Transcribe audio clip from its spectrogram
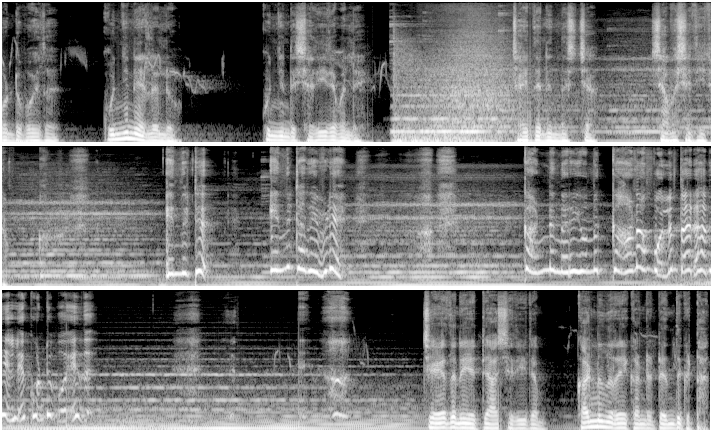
കൊണ്ടുപോയത് കുഞ്ഞിനെയല്ലല്ലോ കുഞ്ഞിന്റെ ശരീരമല്ലേ? ചൈതന്യം നശിച്ച ശവശരീരം. എന്നിട്ട് എന്നിട്ട് അതെവിടെ കണ്ണു നിറയൊന്ന് കാണാൻ പോലും തരാതെയല്ലേ കൊണ്ടുപോയത്? ചേതനയേറ്റ ആ ശരീരം കണ്ണു നിറയെ കണ്ടിട്ട് എന്ത് കിട്ടാൻ?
